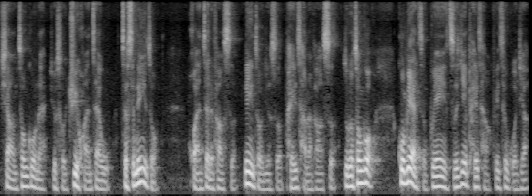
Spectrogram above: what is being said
向中共呢，就说拒还债务，这是另一种还债的方式，另一种就是赔偿的方式。如果中共顾面子，不愿意直接赔偿非洲国家，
